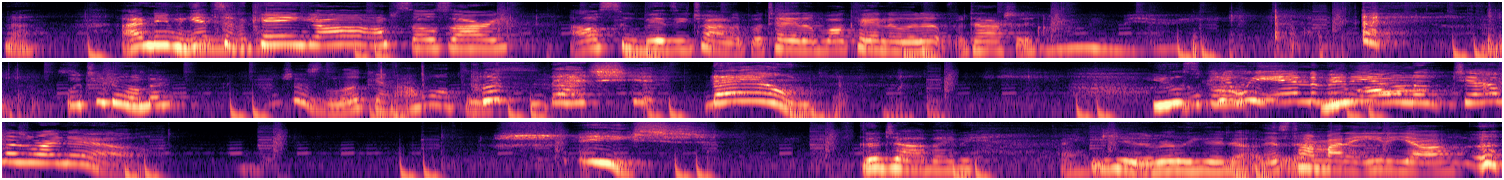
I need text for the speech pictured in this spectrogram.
No. I didn't even get to the king, y'all. I'm so sorry. I was too busy trying to potato volcano it up for Tasha. Are we married? What you doing, babe? I'm just looking. I want this. Put that shit down. You can we end the You video? on the challenge right now. Sheesh. Good job, baby. Thank You you. did a really good job. This today. time I didn't eat it, y'all.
